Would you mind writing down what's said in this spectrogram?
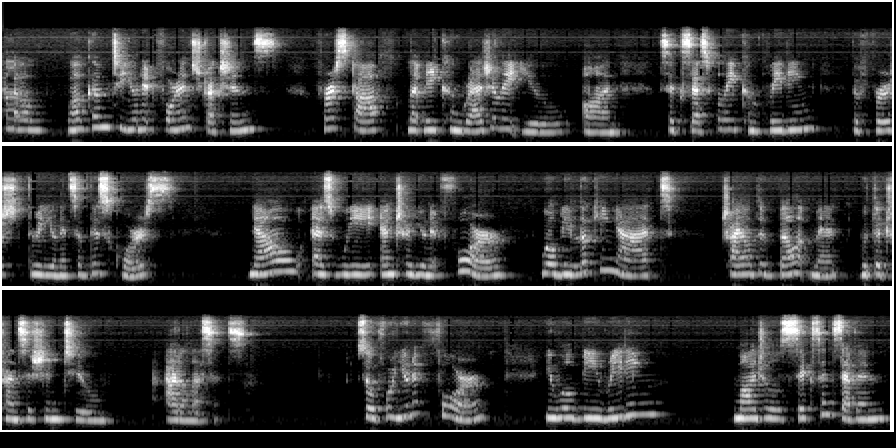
Hello, welcome to Unit 4 instructions. First off, let me congratulate you on successfully completing the first three units of this course. Now, as we enter Unit 4, we'll be looking at child development with the transition to adolescence. So for Unit 4, you will be reading modules 6 and 7,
